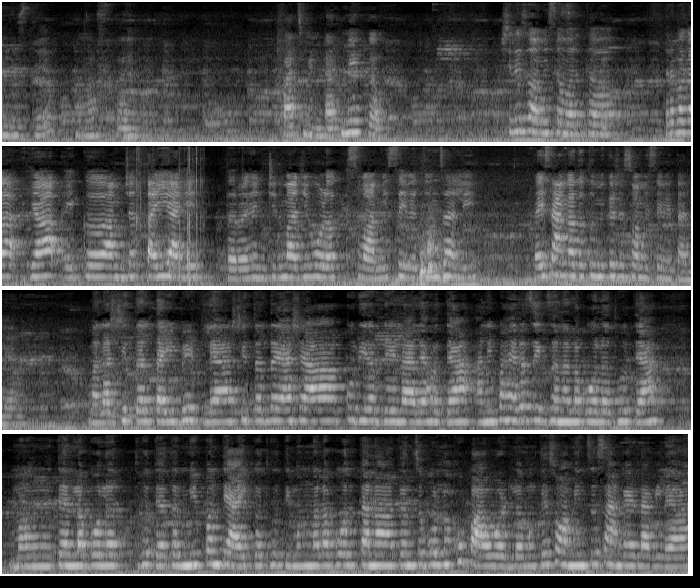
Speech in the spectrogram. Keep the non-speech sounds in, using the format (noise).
छान दिसते मस्त. पाच मिनिटात मेकअप श्री स्वामी समर्थ. तर बघा ह्या एक आमच्या ताई आहेत. तर ह्यांची माझी ओळख स्वामी सेवेतून झाली. ताई सांगा तर तुम्ही कशा स्वामी सेवेत आल्या? मला शीतलताई भेटल्या. शीतलताई अशा कुरिअर द्यायला आल्या होत्या आणि बाहेरच एक जणाला बोलत होत्या. मग त्यांना बोलत होत्या तर मी पण ते ऐकत होती. मग मला बोलताना त्यांचं बोलणं खूप आवडलं. मग ते स्वामींचं सांगायला लागल्या.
